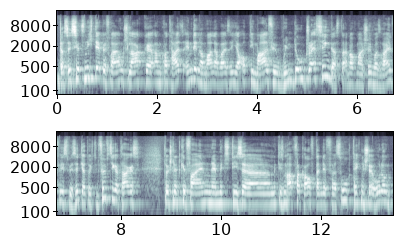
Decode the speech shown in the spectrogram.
Das ist jetzt nicht der Befreiungsschlag äh, am Quartalsende, normalerweise ja optimal für Window Dressing, dass da nochmal schön was reinfließt. Wir sind ja durch den 50er-Tagesdurchschnitt gefallen äh, mit, dieser, mit diesem Abverkauf, dann der Versuch, technische Erholung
